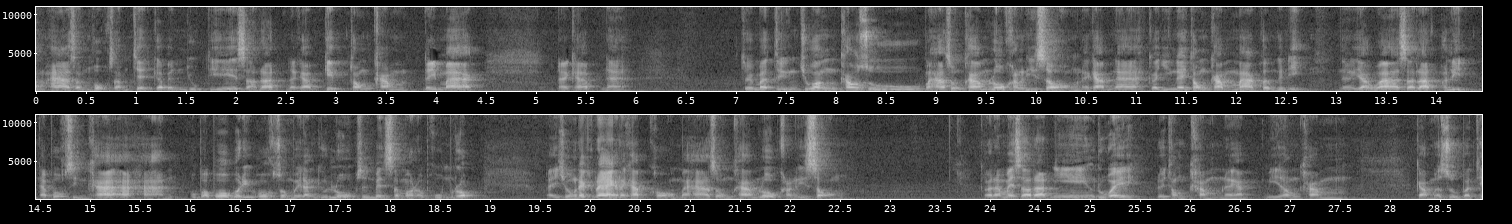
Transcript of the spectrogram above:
1935 36 37 ก็เป็นยุคที่สหรัฐนะครับ เก็บทองคำได้มากนะครับนะจนมาถึงช่วงเข้าสู่มหาสงครามโลกครั้งที่2นะครับนะก็ยิ่งได้ทองคำมากเพิ่มขึ้นอีก เนื่องจากว่าสหรัฐผลิตนะพวกสินค้าอาหารอุปโภคบริโภคส่งไปทางยุโรป ซึ่งเป็นสมรภูมิรบในช่วงแรกๆนะครับของมหาสงครามโลกครั้งที่ 2 ก็ทำให้สหรัฐนี่รวยด้วยทองคำนะครับ มีทองคำกลับมาสู่ประเท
